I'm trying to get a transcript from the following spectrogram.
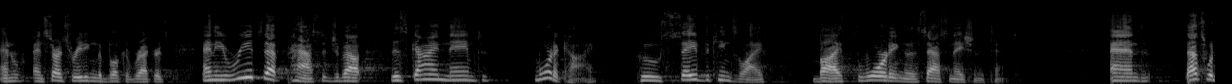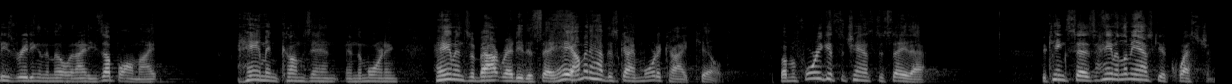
and, and starts reading the book of records. And he reads that passage about this guy named Mordecai who saved the king's life by thwarting the assassination attempt. And that's what he's reading in the middle of the night. He's up all night. Haman comes in in the morning. Haman's about ready to say, Hey, I'm going to have this guy Mordecai killed. But before he gets the chance to say that, the king says, Haman, let me ask you a question.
